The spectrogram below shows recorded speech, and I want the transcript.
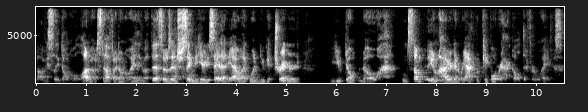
obviously don't know a lot about stuff. I don't know anything about this. It was interesting to hear you say that. Yeah, like when you get triggered, you don't know some you know how you're going to react, but people react all different ways.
